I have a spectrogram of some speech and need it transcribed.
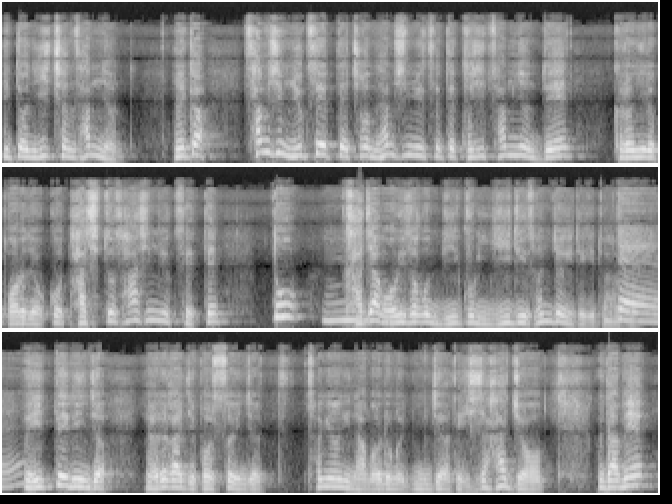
이던 2003년. 그러니까 36세 때 처음 36세 때 93년도에 그런 일이 벌어졌고 다시 또 46세 때 또 가장 어리석은 미국인 1위 선정이 되기도 하고 네. 이때는 이제 여러 가지 벌써 이제 성형이나 뭐 이런 거 문제가 되기 시작하죠. 그 다음에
